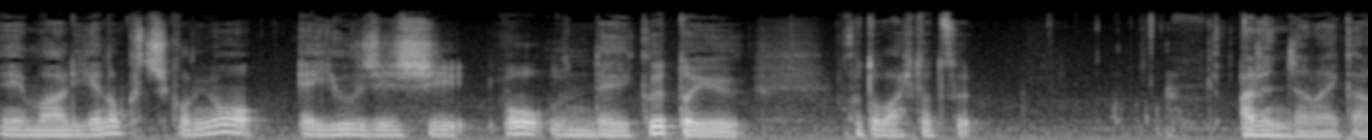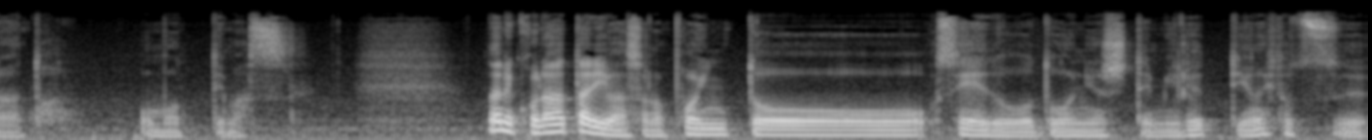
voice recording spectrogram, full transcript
えー、周りへの口コミを、えー、UGC を生んでいくということは一つあるんじゃないかなと思ってます。なのでこの辺りはそのポイント制度を導入してみるっていうのは一つ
